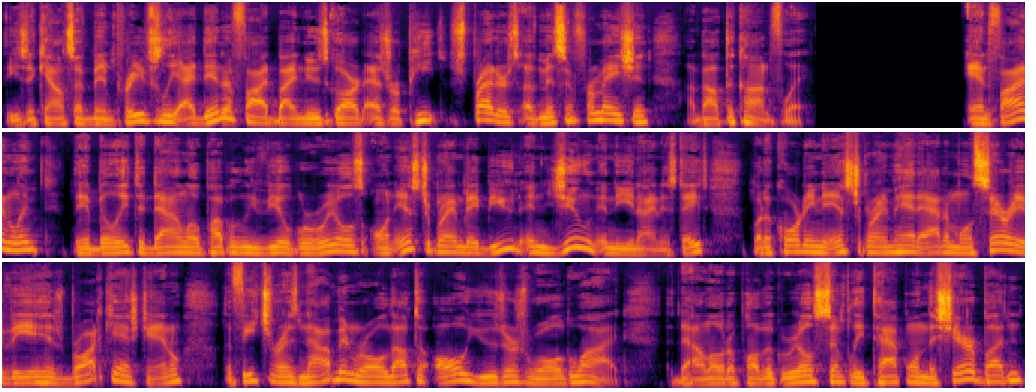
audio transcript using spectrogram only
These accounts have been previously identified by NewsGuard as repeat spreaders of misinformation about the conflict. And finally, the ability to download publicly viewable reels on Instagram debuted in June in the United States, but according to Instagram head Adam Mosseri via his broadcast channel, the feature has now been rolled out to all users worldwide. To download a public reel, simply tap on the share button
